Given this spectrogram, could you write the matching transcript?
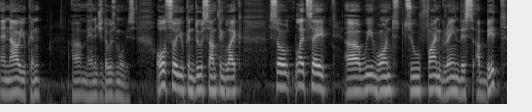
And now you can uh, manage those movies. Also you can do something like so let's say uh, we want to fine grain this a bit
